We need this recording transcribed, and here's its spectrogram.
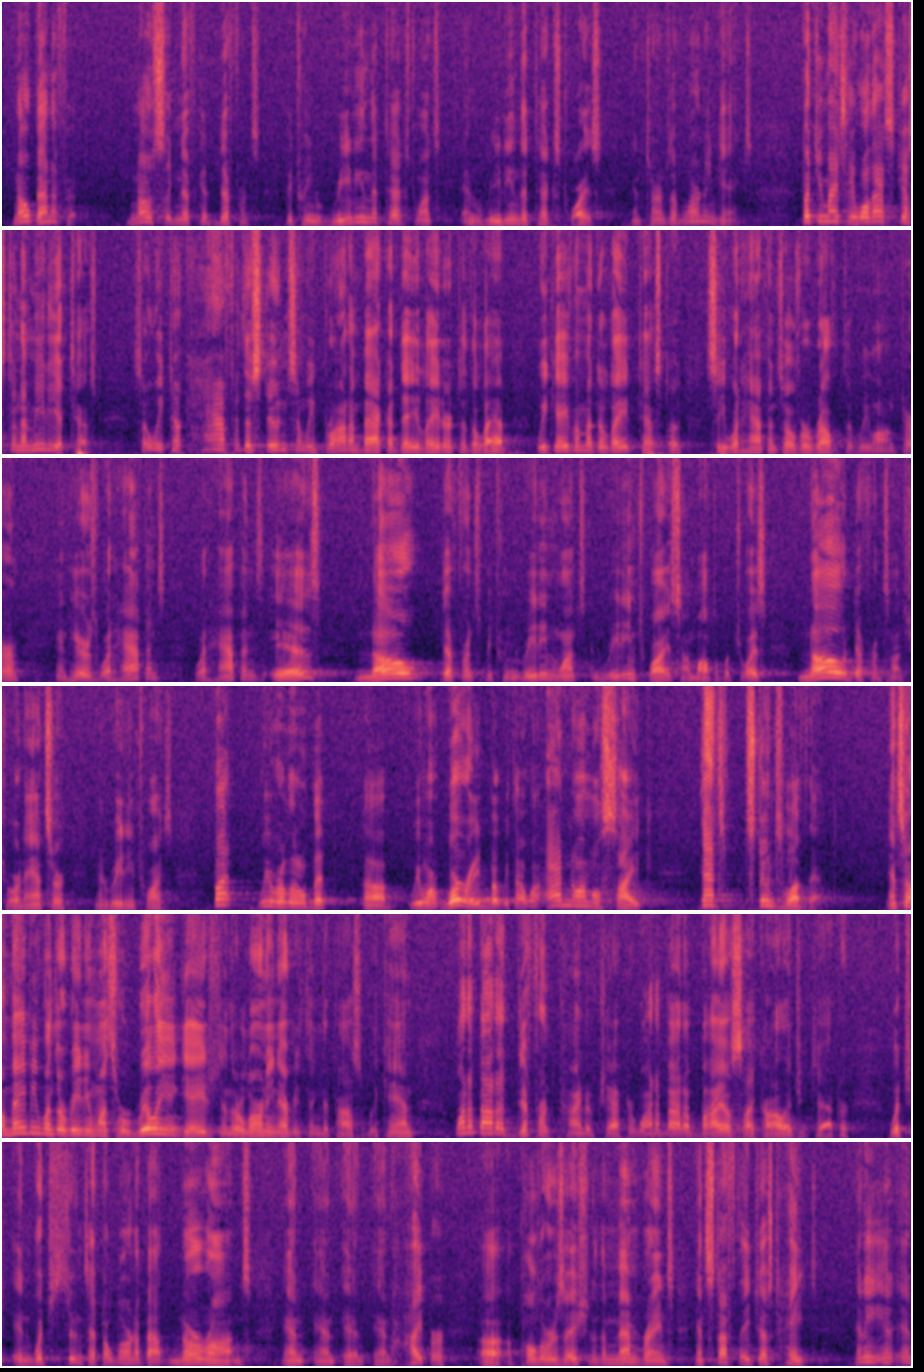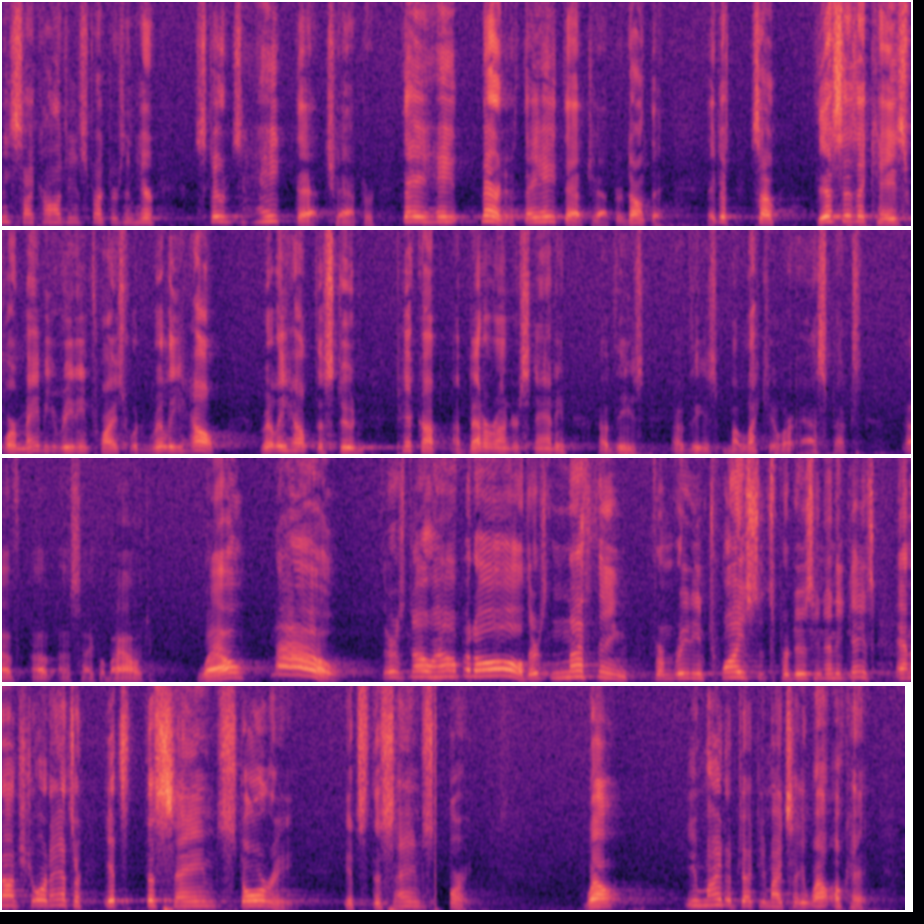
no benefit, no significant difference between reading the text once and reading the text twice in terms of learning gains. But you might say, well, that's just an immediate test. So we took half of the students and we brought them back a day later to the lab. We gave them a delayed test to see what happens over relatively long term. And here's what happens. What happens is no difference between reading once and reading twice on multiple choice. No difference on short answer and reading twice. But we were a little bit, uh, we weren't worried, but we thought, well, abnormal psych, that's, students love that. And so maybe when they're reading once, they're really engaged and they're learning everything they possibly can. What about a different kind of chapter? What about a biopsychology chapter, which, in which students have to learn about neurons and, and, and, and hyper uh, polarization of the membranes and stuff they just hate? Any, any psychology instructors in here? Students hate that chapter. They hate Meredith. They hate that chapter, don't they? They just so this is a case where maybe reading twice would really help really help the student pick up a better understanding of these, of these molecular aspects of, of, psychobiology. Well, no, there's no help at all. There's nothing from reading twice that's producing any gains. And on short answer, it's the same story. It's the same story. Well, you might object, you might say, well, okay,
